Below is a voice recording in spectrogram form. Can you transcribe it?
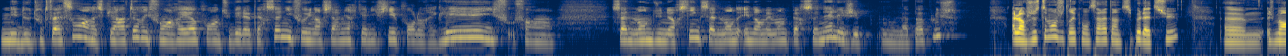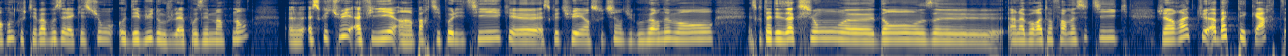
Mais de toute façon, un respirateur, il faut un réa pour intuber la personne, il faut une infirmière qualifiée pour le régler, il faut. Ça demande du nursing, ça demande énormément de personnel et on l'a pas plus. Alors justement, je voudrais qu'on s'arrête un petit peu là-dessus. Euh, je me rends compte que je t'ai pas posé la question au début, donc je vais la poser maintenant. Euh, est-ce que tu es affilié à un parti politique? Euh, Est-ce que tu es en soutien du gouvernement? Est-ce que tu as des actions dans un laboratoire pharmaceutique? J'aimerais que tu abattes tes cartes,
